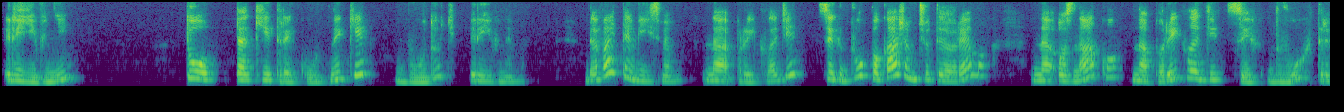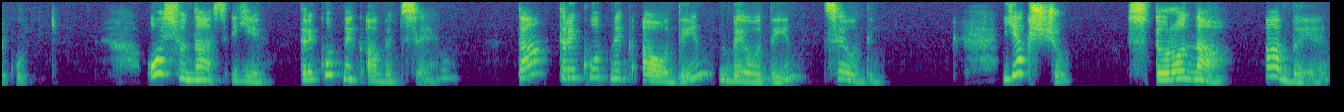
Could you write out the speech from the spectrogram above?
рівні, то такі трикутники будуть рівними. Давайте візьмемо на прикладі цих двох, покажемо цю теорему на ознаку на прикладі цих двох трикутників. Ось у нас є трикутник АБЦ та трикутник А1, Б1, С1. Якщо сторона АБ, я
